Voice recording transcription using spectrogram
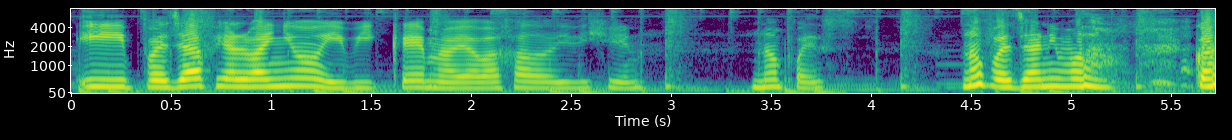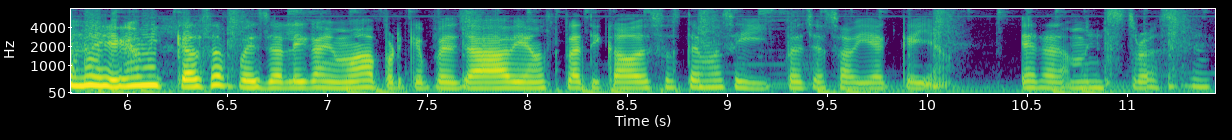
Y pues ya fui al baño y vi que me había bajado y dije, no pues, no pues ya ni modo. Cuando llegué a mi casa pues ya le dije a mi mamá porque pues ya habíamos platicado de esos temas y pues ya sabía que ya era la menstruación.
